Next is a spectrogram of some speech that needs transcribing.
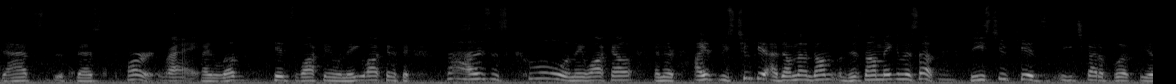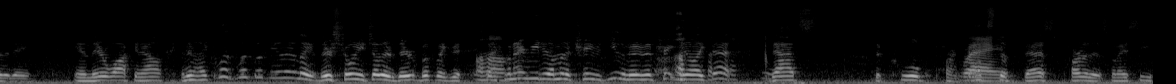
that's the best part. Right. I love kids walking in when they walk in and say, "Ah, this is cool," and they walk out and they're I these two kids. I'm not, I'm this not making this up. These two kids each got a book the other day, and they're walking out and they're like, "Look, look, look!" And then like, they're showing each other their book like, that. Uh-huh. like when I read it, I'm gonna trade with you, and they're gonna trade, you know, like that. That's the cool part. That's the best part of this when I see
